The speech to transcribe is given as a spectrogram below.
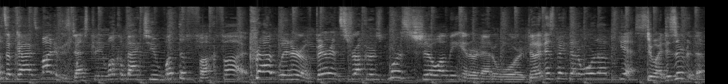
what's up guys, my name is Destery and welcome back to What the Fuck 5. Proud winner of Baron Strucker's Worst Show on the Internet Award. Did I just make that award up? Yes. Do I deserve it though?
